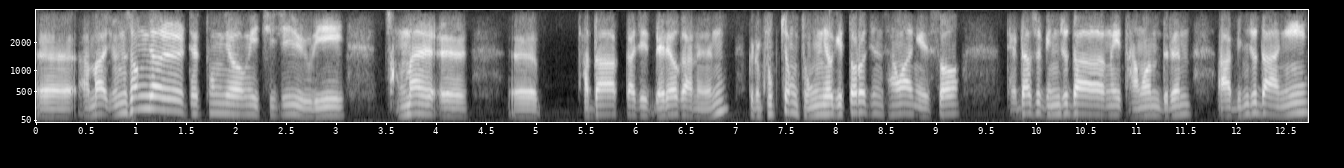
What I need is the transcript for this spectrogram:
어, 아마 윤석열 대통령의 지지율이 정말 어, 어, 바닥까지 내려가는 그런 국정 동력이 떨어진 상황에서 대다수 민주당의 당원들은 아 민주당이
